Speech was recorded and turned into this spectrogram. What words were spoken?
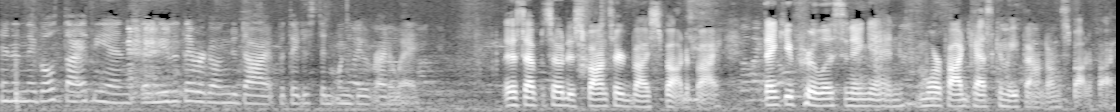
And then they both die at the end. They knew that they were going to die, but they just didn't want to do it right away. This episode is sponsored by Spotify. Thank you for listening, and more podcasts can be found on Spotify.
